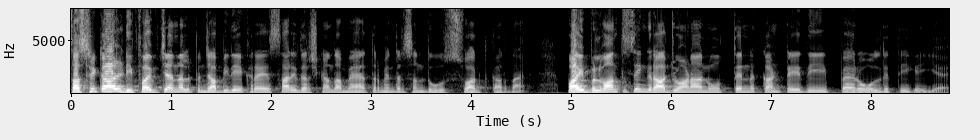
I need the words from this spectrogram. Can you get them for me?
ਸਤਿ ਸ਼੍ਰੀ ਅਕਾਲ D5 ਚੈਨਲ ਪੰਜਾਬੀ ਦੇਖ ਰਹੇ ਸਾਰੇ ਦਰਸ਼ਕਾਂ ਦਾ ਮੈਂ ਧਰਮਿੰਦਰ ਸੰਧੂ ਸਵਾਗਤ ਕਰਦਾ ਹਾਂ। ਭਾਈ ਬਲਵੰਤ ਸਿੰਘ ਰਾਜਵਾਣਾ ਨੂੰ 3 ਘੰਟੇ ਦੀ ਪੈਰੋਲ ਦਿੱਤੀ ਗਈ ਹੈ।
